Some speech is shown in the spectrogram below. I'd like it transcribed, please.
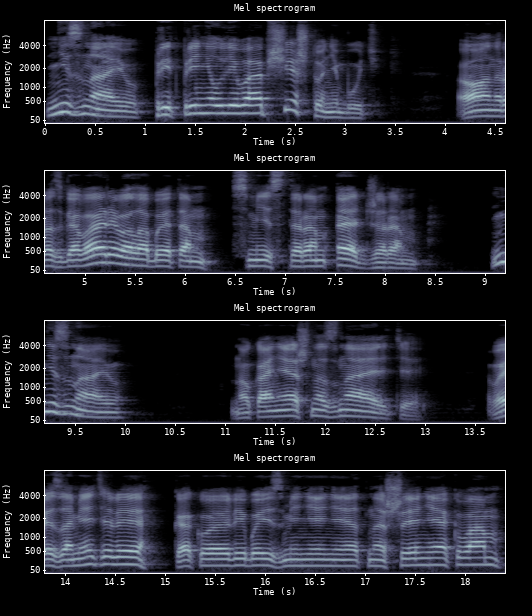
Не знаю, предпринял ли вообще что-нибудь. Он разговаривал об этом с мистером Эджером? Не знаю. Ну, конечно, знаете. Вы заметили какое-либо изменение отношения к вам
